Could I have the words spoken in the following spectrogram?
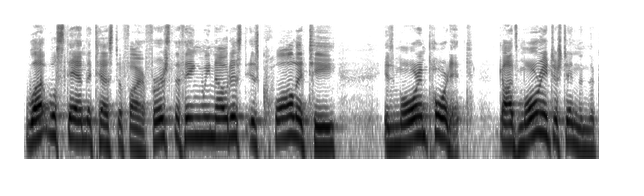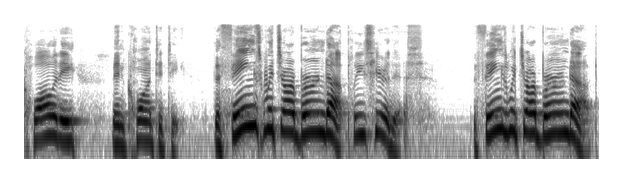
what will stand the test of fire? First, the thing we noticed is quality is more important. God's more interested in the quality than quantity. The things which are burned up, please hear this the things which are burned up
